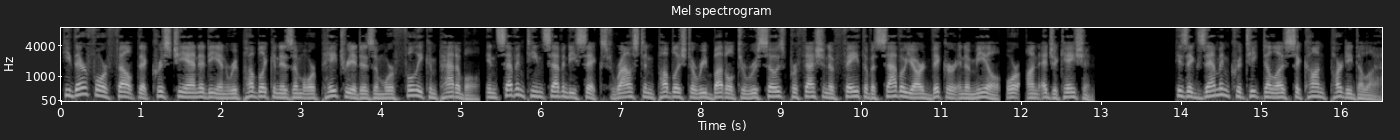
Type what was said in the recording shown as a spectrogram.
He therefore felt that Christianity and republicanism or patriotism were fully compatible. In 1776, Roustan published a rebuttal to Rousseau's profession of faith of a Savoyard vicar in Emile, or, on education. His Examen critique de la seconde partie de la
